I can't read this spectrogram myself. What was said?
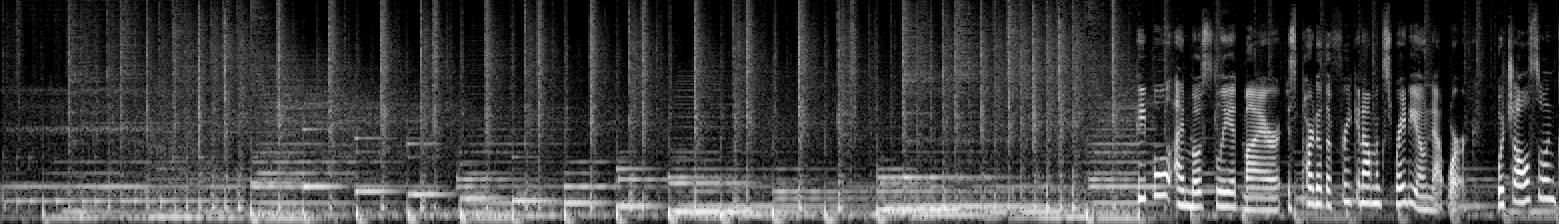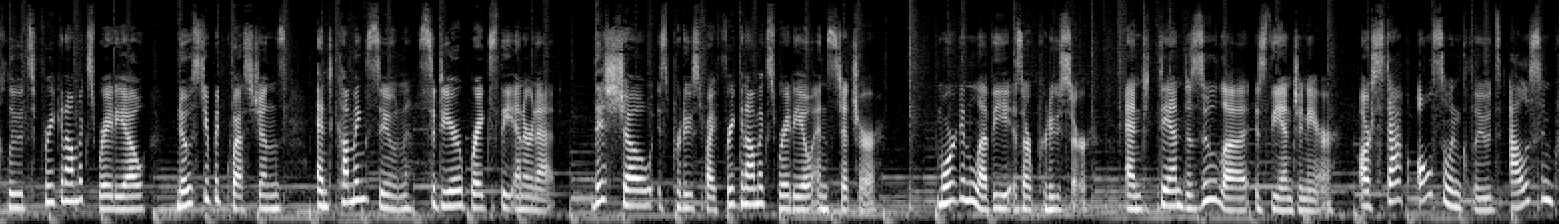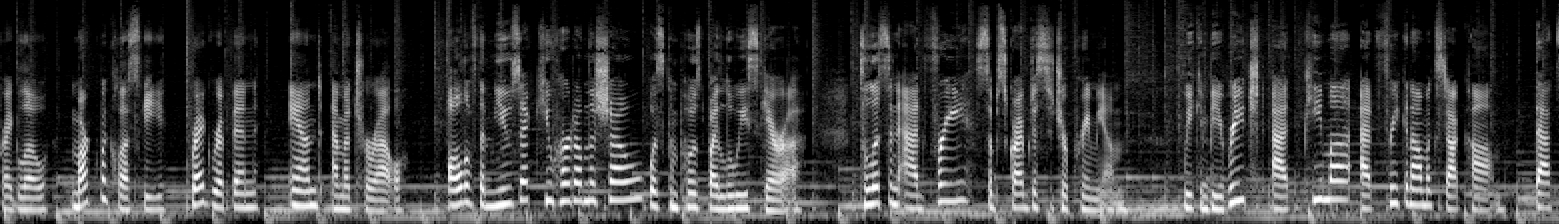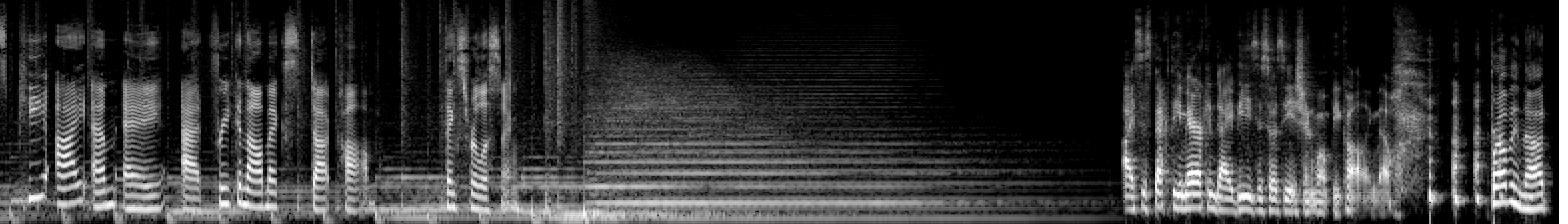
People I Mostly Admire is part of the Freakonomics Radio Network, which also includes Freakonomics Radio, No Stupid Questions, and coming soon, Sudhir Breaks the Internet. This show is produced by Freakonomics Radio and Stitcher. Morgan Levy is our producer, and Dan Dzula is the engineer. Our staff also includes Allison Craiglow, Mark McCluskey, Greg Rippin, and Emma Terrell. All of the music you heard on the show was composed by Luis Guerra. To listen ad free, subscribe to Stitcher Premium. We can be reached at pima at freakonomics.com. That's P I M A at freakonomics.com. Thanks for listening. I suspect the American Diabetes Association won't be calling, though. Probably not.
